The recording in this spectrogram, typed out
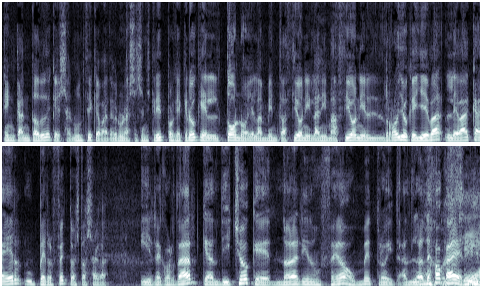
encantado de que se anuncie que va a haber un Assassin's Creed, porque creo que el tono y la ambientación y la animación y el rollo que lleva le va a caer perfecto a esta saga. Y recordar que han dicho que no le harían un feo a un Metroid. Han- Lo han dejado caer, Sí, ¿eh? lo,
